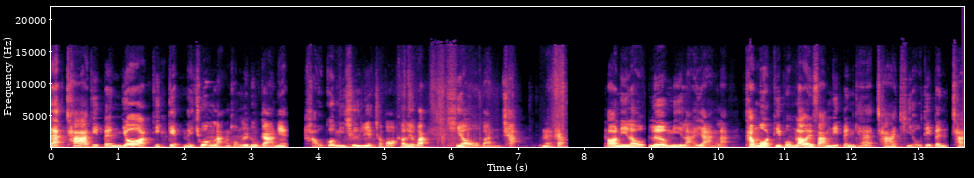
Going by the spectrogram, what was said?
และชาที่เป็นยอดที่เก็บในช่วงหลังของฤดูกาลเนี่ย เขาก็มีชื่อเรียกเฉพาะเขาเรียกว่าเคียวบันชะนะครับ ตอนนี้เราเริ่มมีหลายอย่างละ ทั้งหมดที่ผมเล่าให้ฟังนี่เป็นแค่ชาเขียวที่เป็นชา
